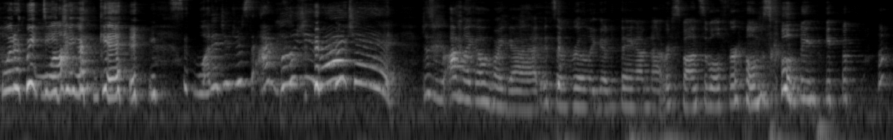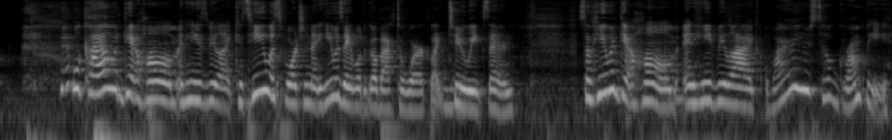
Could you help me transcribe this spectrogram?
What are we What? teaching our kids? "What did you just? say? I'm bougie ratchet." Just, I'm like, oh my god, it's a really good thing I'm not responsible for homeschooling you. Well, Kyle would get home and he'd be like, because he was fortunate, he was able to go back to work like two mm-hmm. weeks in. So he would get home and he'd be like, Why are you so grumpy?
